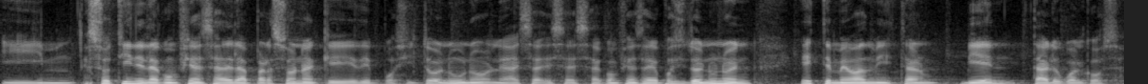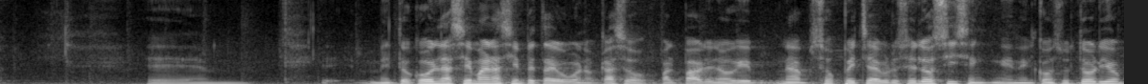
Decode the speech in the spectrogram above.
y mm, sostiene la confianza de la persona que depositó en uno, esa, esa, confianza que depositó en uno en este me va a administrar bien tal o cual cosa. Eh, me tocó en la semana, siempre traigo, bueno, casos palpables, ¿no? Que una sospecha de brucelosis en, en el consultorio,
